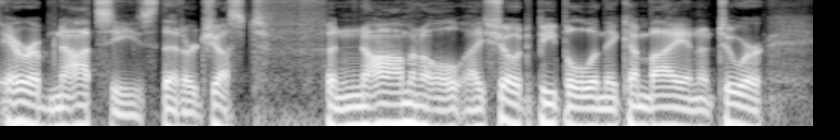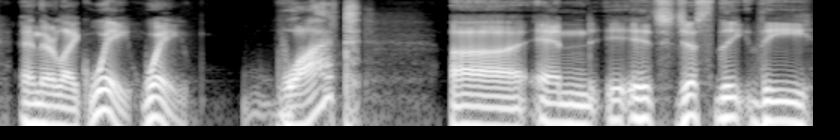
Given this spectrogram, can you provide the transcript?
Arab Nazis that are just phenomenal. I show it to people when they come by in a tour, and they're like, "Wait, wait, what?" Uh, and it's just the the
